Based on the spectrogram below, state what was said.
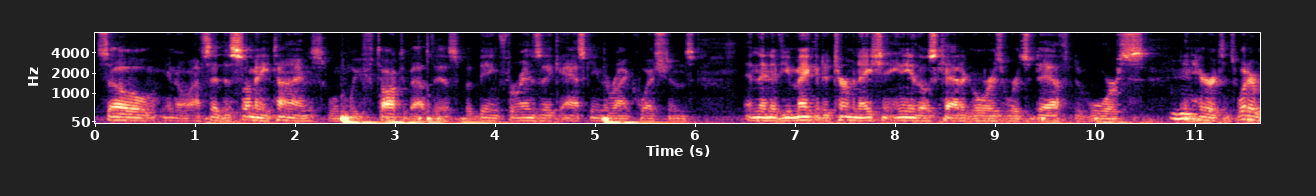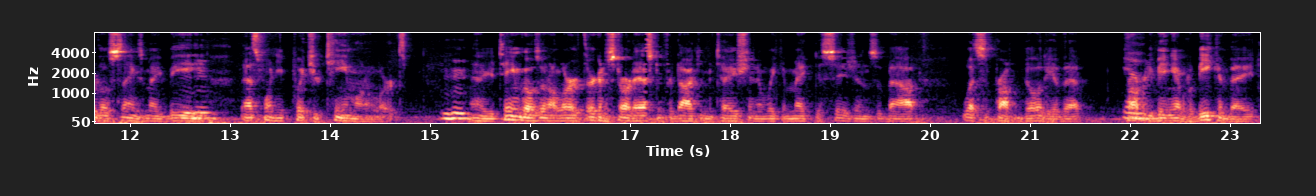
So, you know, I've said this so many times when we've talked about this, but being forensic, asking the right questions, and then if you make a determination in any of those categories where it's death, divorce, mm-hmm. inheritance, whatever those things may be, mm-hmm. that's when you put your team on alert. Mm-hmm. And if your team goes on alert, they're going to start asking for documentation, and we can make decisions about what's the probability of that Yeah. property being able to be conveyed,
